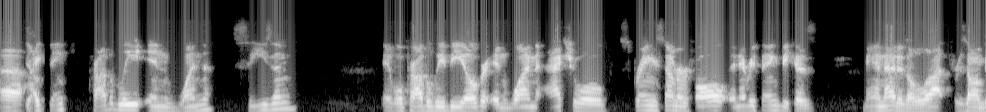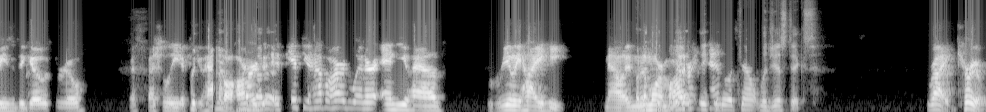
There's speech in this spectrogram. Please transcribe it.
Uh, Yeah. I think probably in one season, it will probably be over in one actual spring, summer, fall, and everything because, man, that is a lot for zombies to go through, especially if you have a hard if, if you have a hard winter and you have really high heat. Now, in the more think you gotta moderate take into account logistics. right? True.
